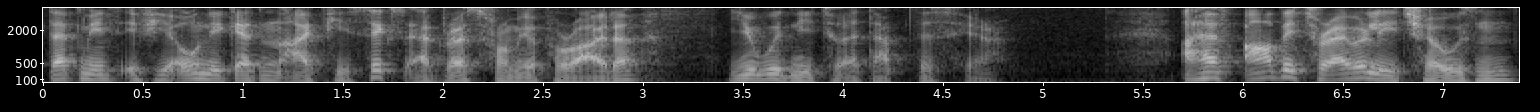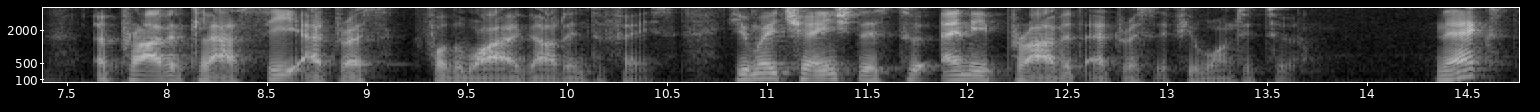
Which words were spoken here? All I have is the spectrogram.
that means if you only get an IP6 address from your provider, you would need to adapt this here. I have arbitrarily chosen a private class C address for the WireGuard interface. You may change this to any private address if you wanted to. Next,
